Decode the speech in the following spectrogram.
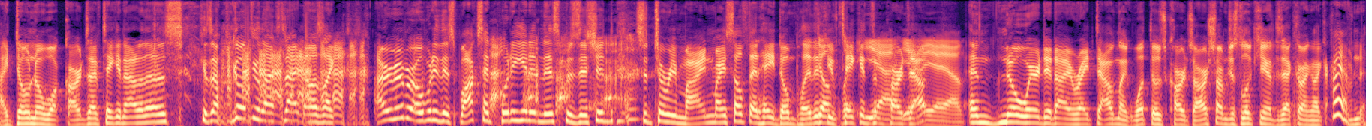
I don't know what cards I've taken out of those because I was going through last night and I was like, I remember opening this box and putting it in this position so to remind myself that hey, don't play this. Don't You've play- taken yeah, some cards yeah, out, yeah, yeah. and nowhere did I write down like what those cards are. So I'm just looking at the deck, going like, I have n-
